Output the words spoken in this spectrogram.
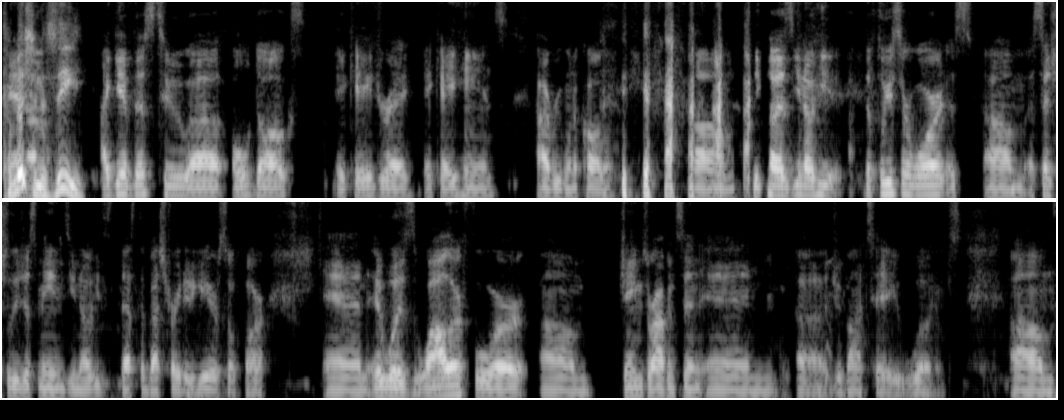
Commissioner uh, Z. i give this to uh old dogs aka dre aka hands however you want to call him um because you know he the fleecer award is um essentially just means you know he's that's the best trade of the year so far. And it was waller for um james robinson and uh javonte williams. Um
